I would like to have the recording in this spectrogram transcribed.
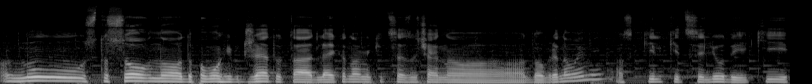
Ну, стосовно допомоги бюджету та для економіки, це звичайно добрі новини, оскільки це люди, які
